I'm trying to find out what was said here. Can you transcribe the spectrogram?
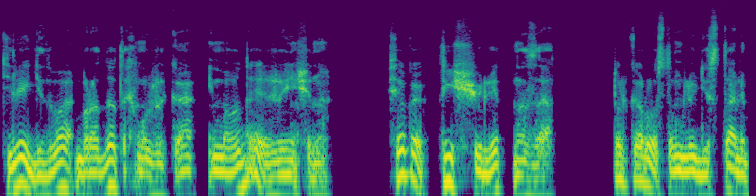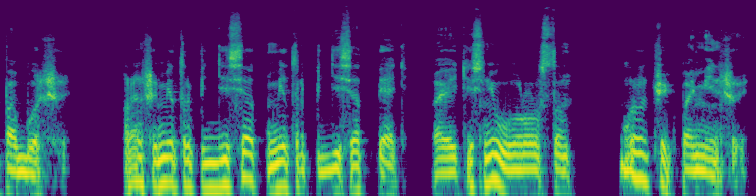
В телеге два бородатых мужика и молодая женщина. Все как тысячу лет назад. Только ростом люди стали побольше. Раньше метр пятьдесят, метр пятьдесят пять, а эти с него ростом. Может, чуть поменьше.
